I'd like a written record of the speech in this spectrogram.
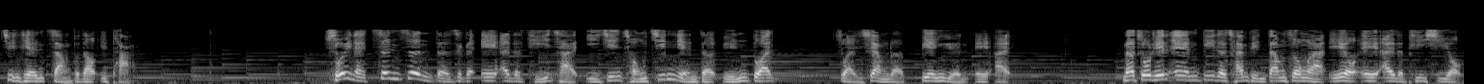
今天涨不到一趴，所以呢，真正的这个 AI 的题材已经从今年的云端转向了边缘 AI。那昨天 AMD 的产品当中啊，也有 AI 的 PC 哦，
